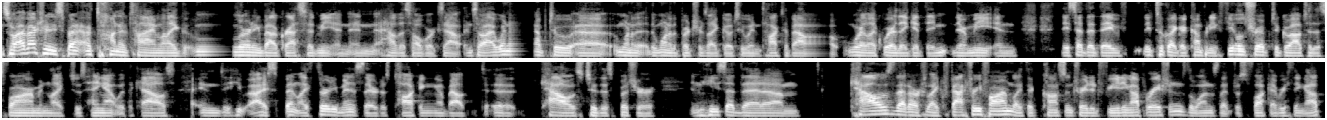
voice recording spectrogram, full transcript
So I've actually spent a ton of time like learning about grass-fed meat and, and how this all works out. And so I went up to uh, one of the, the one of the butchers I go to and talked about where like where they get they, their meat. And they said that they've they took like a company field trip to go out to this farm and like just hang out with the cows. And he, I spent like 30 minutes there just talking about uh, cows to this butcher. And he said that um, cows that are like factory farmed, like the concentrated feeding operations, the ones that just fuck everything up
